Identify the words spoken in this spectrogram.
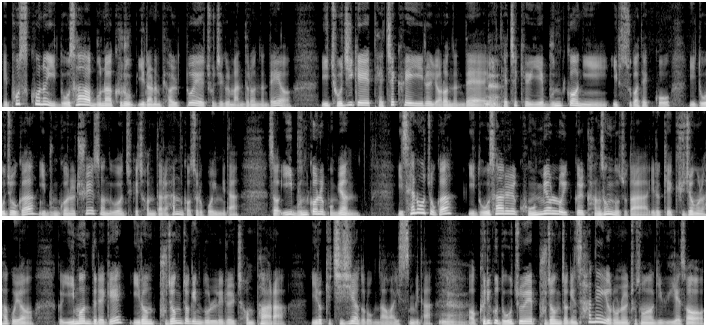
이 포스코는 이 노사 문화 그룹이라는 별도의 조직을 만들었는데요. 이 조직의 대책 회의를 열었는데 네. 이 대책 회의에 문건이 입수가 됐고 이 노조가 이 문건을 추혜선 의원 측에 전달을 한 것으로 보입니다. 그래서 이 문건을 보면 이 새노조가 이 노사를 공멸로 이끌 강성노조다 이렇게 규정을 하고요. 그 임원들에게 이런 부정적인 논리를 전파하라 이렇게 지시하도록 나와 있습니다. 네. 어, 그리고 노조의 부정적인 사내 여론을 조성하기 위해서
